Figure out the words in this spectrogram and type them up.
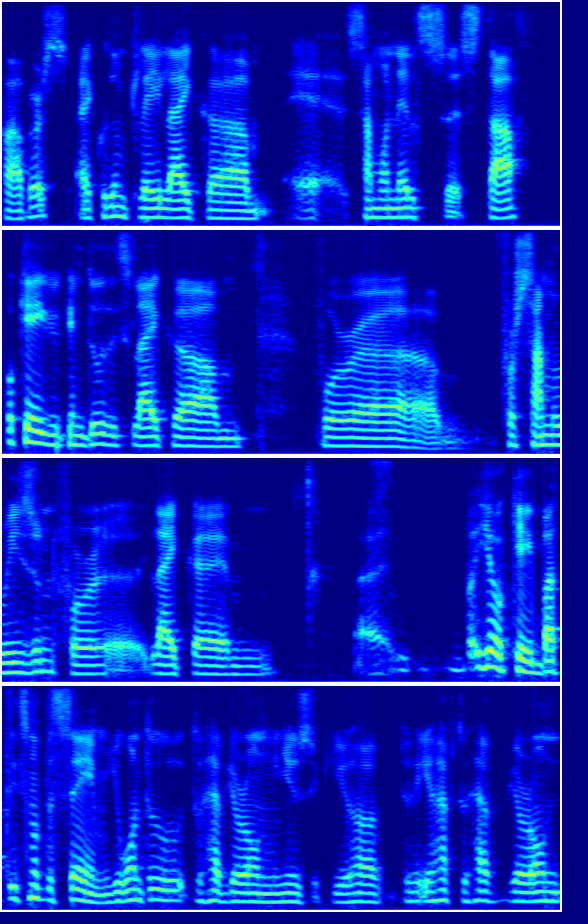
covers. I couldn't play like um, eh, someone else's stuff. Okay, you can do this like um, for for some reason, for like. Um, but yeah, okay, but it's not the same. You want to to have your own music. You have to you have to have your own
